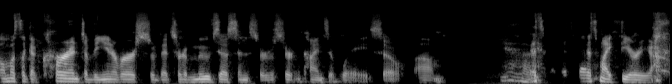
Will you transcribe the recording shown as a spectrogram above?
almost like a current of the universe that sort of moves us in sort of certain kinds of ways. So um, yeah. that's, that's, that's my theory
